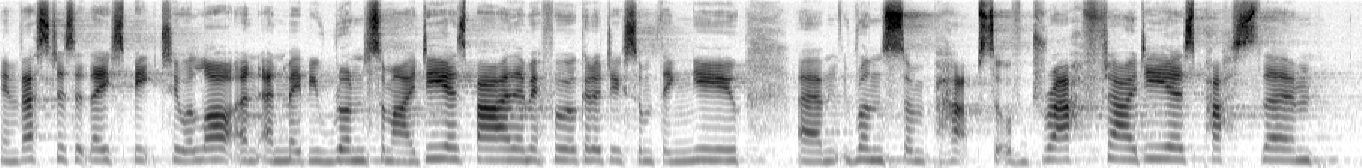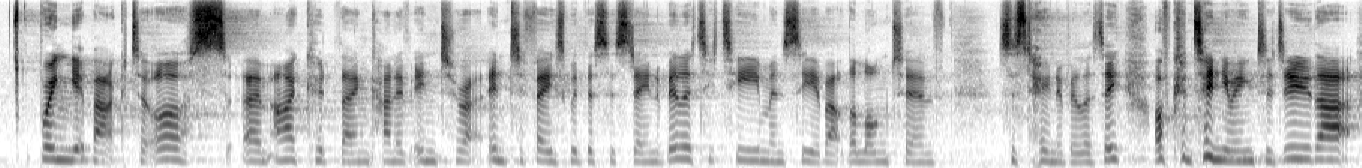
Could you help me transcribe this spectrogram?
investors that they speak to a lot and, and maybe run some ideas by them if we were going to do something new, um, run some perhaps sort of draft ideas past them bring it back to us, um, I could then kind of inter interface with the sustainability team and see about the long-term sustainability of continuing to do that.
